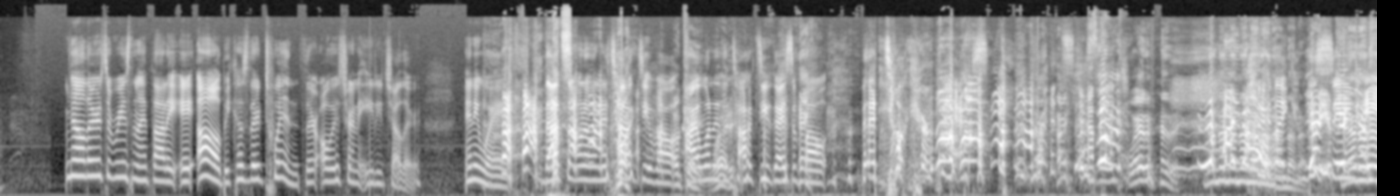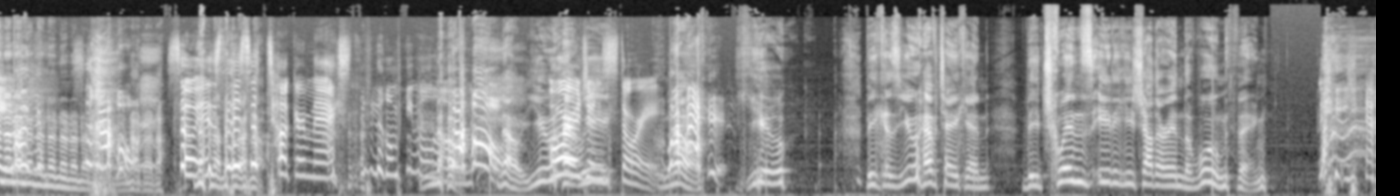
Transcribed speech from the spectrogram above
No, there's a reason I thought he ate. Oh, because they're twins. They're always trying to eat each other. Anyway, that's not what I wanted to talk to you about. Okay, I wanted to talk to you guys about that Tucker Max. Wait a minute. No, no, no, no, no, no, like no, no. the Yeah, same No, no, no, no, no, no, no, no, no, no, no, no, no, no. So No, is no, no, this no, a no. Tucker Max Nomi Malone No. No, you origin we- story? No, you because you have taken the twins eating each other in the womb thing, yeah.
